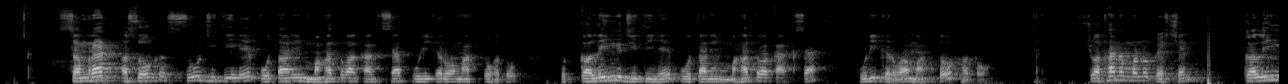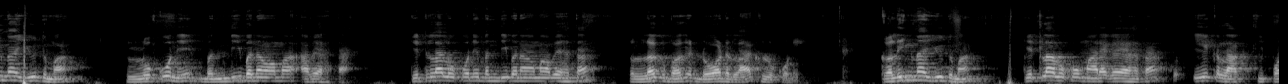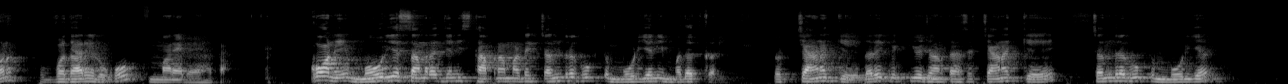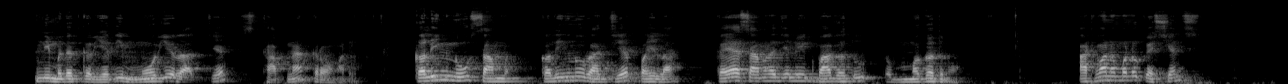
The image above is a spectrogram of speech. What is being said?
સમ્રાટ અશોક શું જીતીને પોતાની મહત્વાકાંક્ષા પૂરી કરવા માગતો હતો? તો કલિંગ જીતીને પોતાની મહત્વાકાંક્ષા પૂરી કરવા માગતો હતો. ચોથા નંબરનો ક્વેશ્ચન કલિંગના યુદ્ધમાં લોકોને બંદી બનાવવામાં આવ્યા હતા. કેટલા લોકોને બંદી બનાવવામાં આવ્યા હતા? તો લગભગ દોઢ લાખ લોકોને. કલિંગના યુદ્ધમાં કેટલા લોકો માર્યા ગયા હતા? તો એક લાખથી પણ વધારે લોકો માર્યા ગયા હતા. કોને મૌર્ય સામ્રાજ્યની સ્થાપના માટે ચંદ્રગુપ્ત મૌર્યની મદદ કરી? તો ચાણક્યે, દરેક વ્યક્તિઓ જાણતા હશે ચાણક્યએ ચંદ્રગુપ્ત મૌર્યની મદદ કરી હતી, મૌર્ય રાજ્ય સ્થાપના કરવા માટે. કલિંગનું સામ, કલિંગનું રાજ્ય પહેલાં કયા સામ્રાજ્યનો એક ભાગ હતું? તો મગધનો. આઠમા નંબરનો ક્વેશ્ચન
